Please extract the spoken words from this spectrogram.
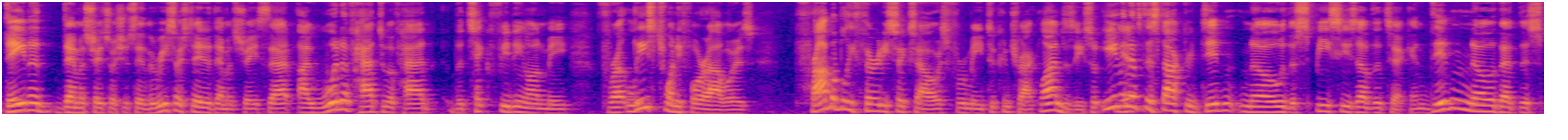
data demonstrates, or I should say, the research data demonstrates that I would have had to have had the tick feeding on me for at least 24 hours, probably 36 hours for me to contract Lyme disease. So even Yep. if this doctor didn't know the species of the tick and didn't know that this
